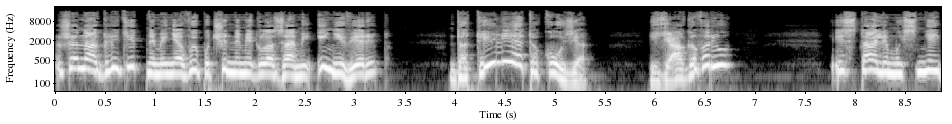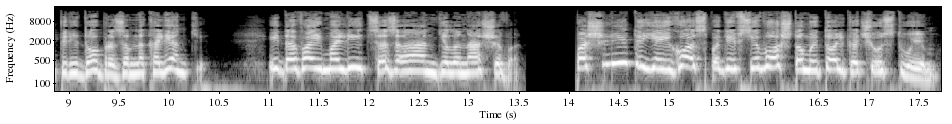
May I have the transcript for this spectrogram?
Жена глядит на меня выпученными глазами и не верит. «Да ты ли это, Кузя?» «Я говорю». И стали мы с ней перед образом на коленке, и давай молиться за ангела нашего, Пошли ты ей, Господи, всего, что мы только чувствуем.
